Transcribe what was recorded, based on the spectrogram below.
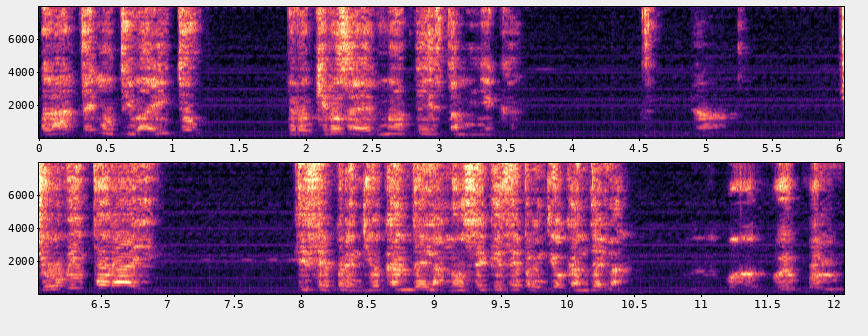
Adelante, motivadito, pero quiero saber más de esta muñeca. Yo vi por ahí que se prendió candela, no sé qué se prendió candela. Fue por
